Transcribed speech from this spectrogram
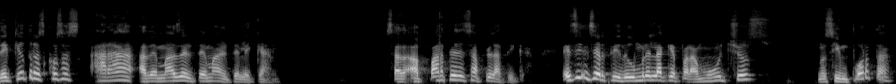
¿De qué otras cosas hará además del tema del Telecán? O sea, aparte de esa plática. Es incertidumbre la que para muchos nos importa.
